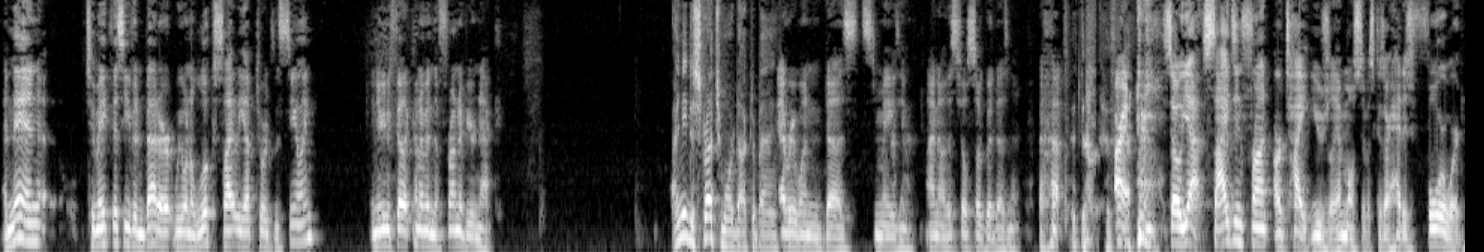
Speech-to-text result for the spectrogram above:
And then to make this even better, we want to look slightly up towards the ceiling and you're going to feel it kind of in the front of your neck. I need to stretch more, Dr. Bang. Everyone does. It's amazing. I know this feels so good, doesn't it? it does. All right. so yeah, sides and front are tight usually on most of us because our head is forward.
